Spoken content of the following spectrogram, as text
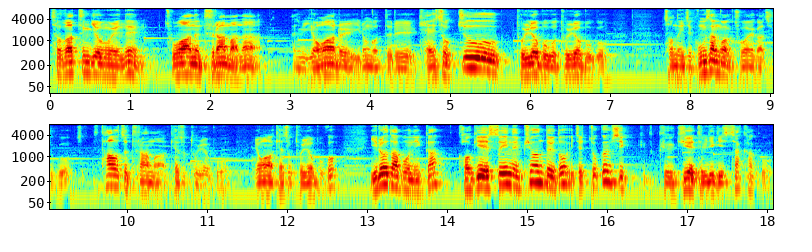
저 같은 경우에는 좋아하는 드라마나 아니면 영화를 이런 것들을 계속 쭉 돌려보고 돌려보고 저는 이제 공상과학 좋아해가지고 스타워즈 드라마 계속 돌려보고 영화 계속 돌려보고 이러다 보니까 거기에 쓰이는 표현들도 이제 조금씩 그 귀에 들리기 시작하고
